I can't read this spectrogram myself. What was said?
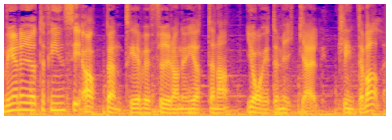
Mer nyheter finns i appen TV4 Nyheterna. Jag heter Mikael Klintevall.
